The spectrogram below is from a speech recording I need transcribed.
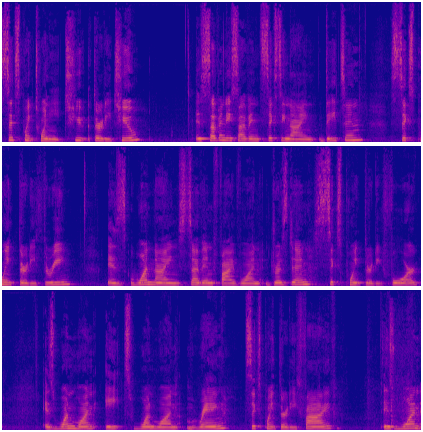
6.22 32 is 7769 Dayton. 6.33 is 19751 Dresden. 6.34 is 11811 Morang. 6.35 is 10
